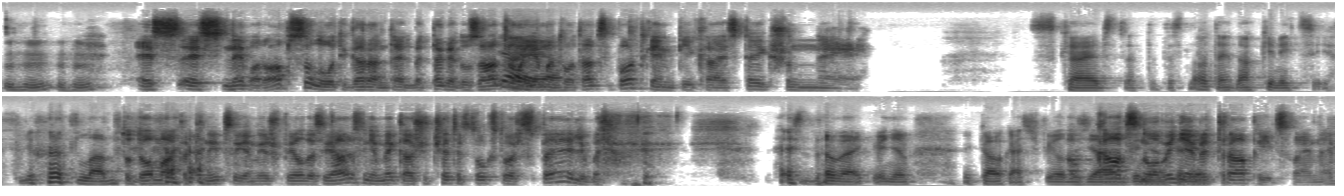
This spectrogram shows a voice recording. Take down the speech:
Mm -hmm, mm -hmm. Es, es nevaru absolūti garantēt, bet tagad uz ātrā iemetot aci portkēmikā es teikšu nē. Skaidrs, tad, tas noteikti nav Knicija. Ļoti labi. Tu domā, ka Knicijam ir spēlēs jāras, viņam vienkārši ir 4000 spēļu. Bet... Es domāju, ka viņam kaut kāds spilgts jā. Kāds no viņiem ir trāpīts vai ne?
